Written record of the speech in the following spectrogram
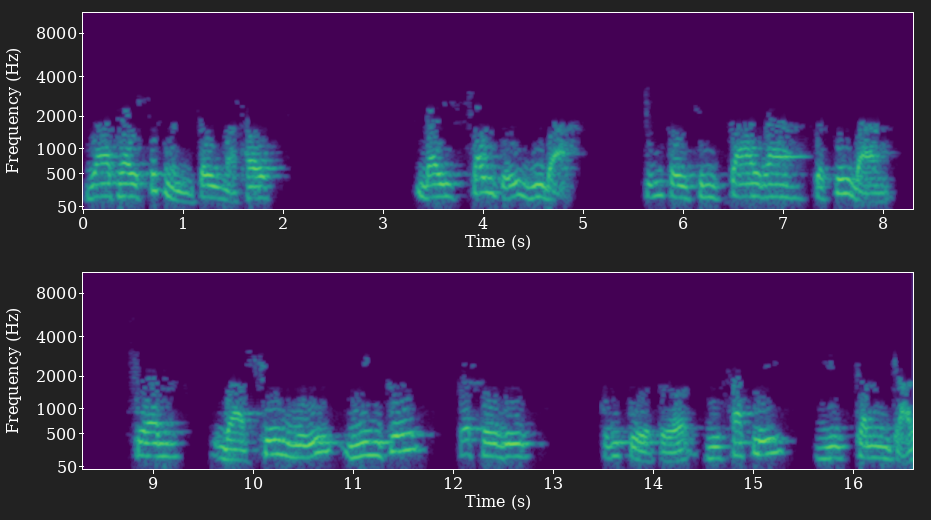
do theo sức mình tu mà thôi. Đây sáu chữ Di Đà, chúng tôi xin trao ra cho quý bạn xem và suy nghĩ nghiên cứu các tôi vi cũng tựa tựa như pháp lý như tranh cãi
